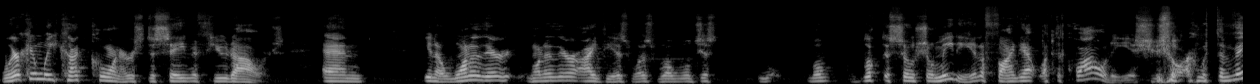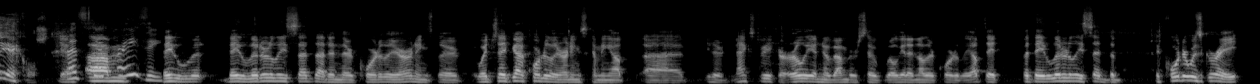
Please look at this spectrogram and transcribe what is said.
where can we cut corners to save a few dollars? And you know, one of their one of their ideas was, well, we'll just we'll look to social media to find out what the quality issues are with the vehicles. Yeah. That's so um, crazy. They li- they literally said that in their quarterly earnings, there, which they've got quarterly earnings coming up uh, either next week or early in November, so we'll get another quarterly update. But they literally said the the quarter was great,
